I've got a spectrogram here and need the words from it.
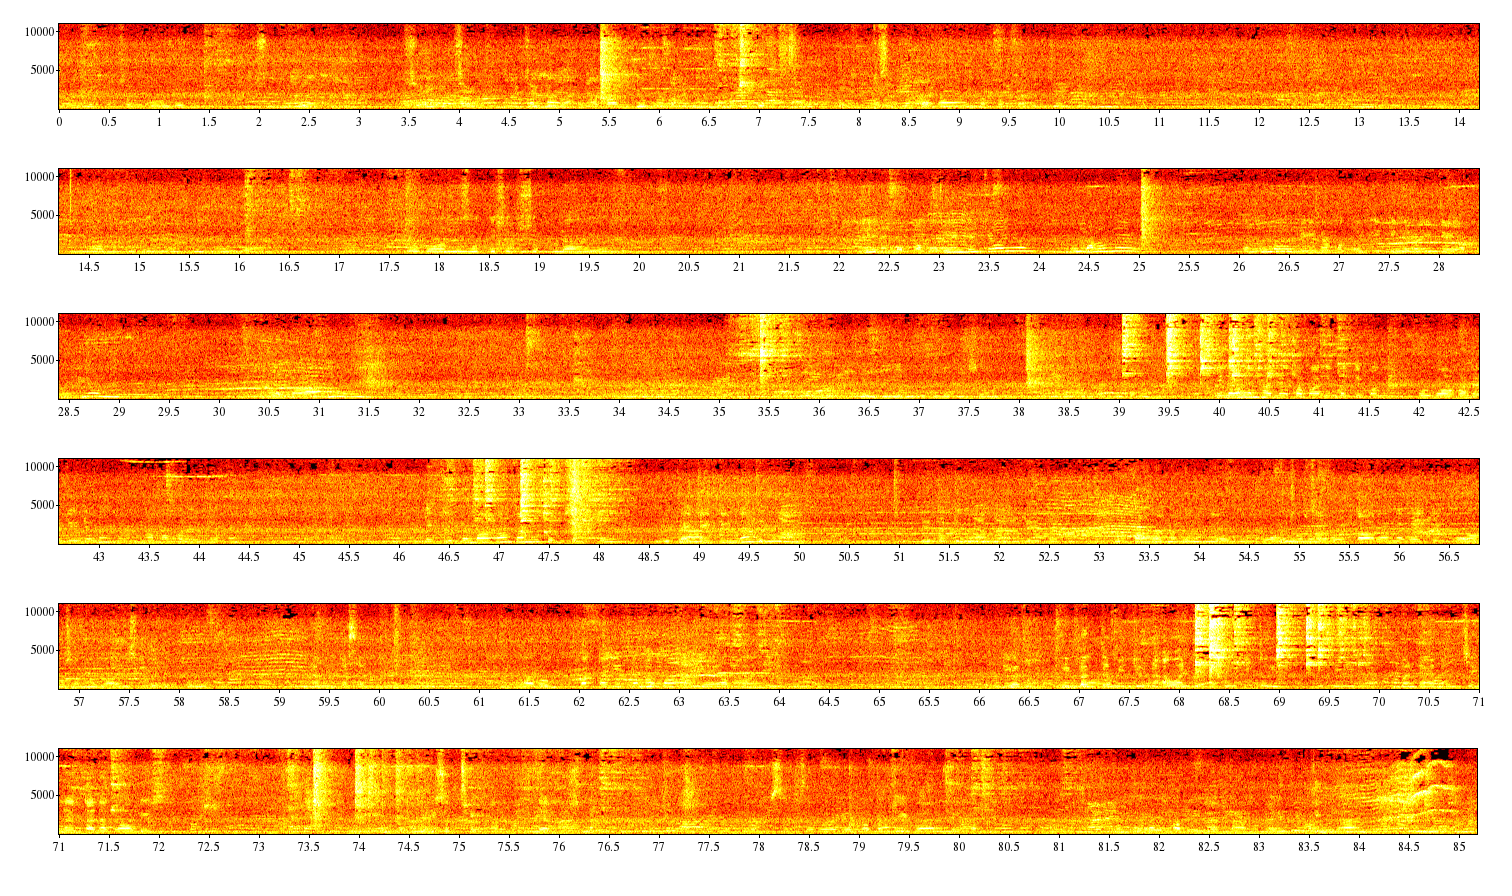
Ko ba, bakit pa ni Jay? Mga bukidin ano mo kisip-sup layan. Eh, mapakurin din siya yan. Umami. Ano, di na mo tayo itinira iti ako yun. Umami. Kailangan hana sa bali mo tipang pulwa ka na dito no, nga mapanigyan ko. Ito kumaan ka ni Simpson ko. Ito itinga. Tunga. Dita tunga na. Dita. Pagpara na gano'n yan. Kung sa kultara na dito ko. Kung saan nag-aalis sa bibig ko. Ang kasama na niya. Ron, patayin na kumaan. Ako, Imbag ta medyo naawan di ako dito eh. Dito yung dyan. sa. Ganun na. Sa sa mga mapandigan, lipat na ako. Tamo tayo titingnan. Kung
